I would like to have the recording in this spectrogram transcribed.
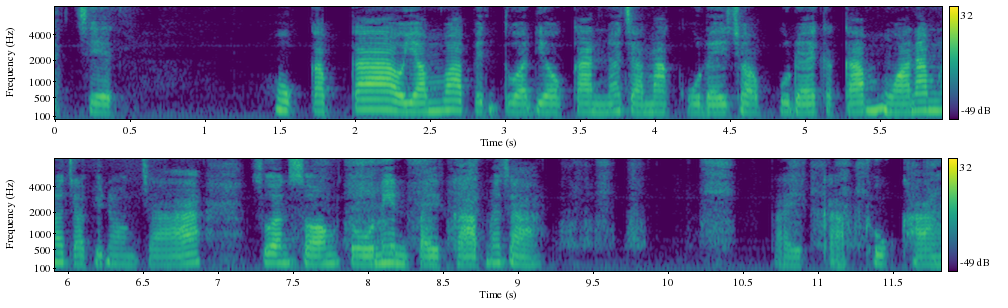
ดเจ็ดหกกับเก้าย้ำว่าเป็นตัวเดียวกันเนาะจะมากูได้ชอบกูได้กับกำหัวน้ำเนาะจ้ะพี่น้องจ้าส่วนสองตัวเน้นไปกลับเนาะจ้ะไปกลับทุกครั้ง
